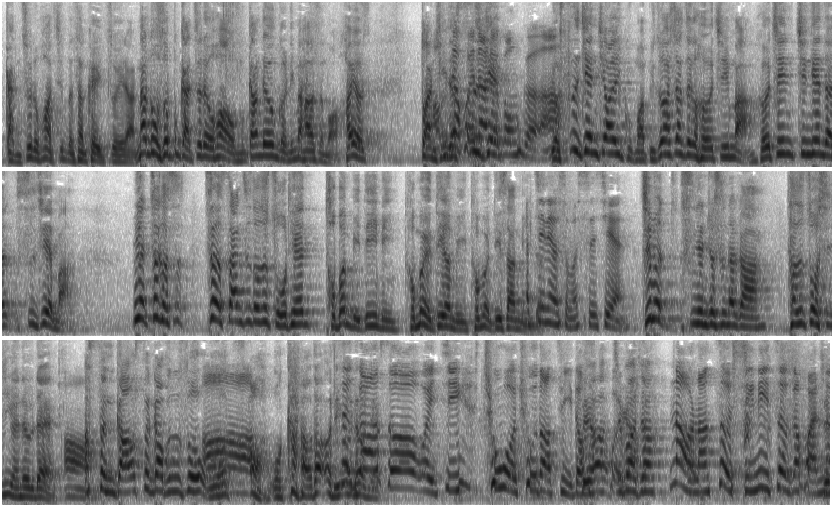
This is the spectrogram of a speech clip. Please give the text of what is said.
敢追的话，基本上可以追了。那如果说不敢追的话，我们刚六宫格里面还有什么？还有。短期的事件，有事件交易股嘛？比如说像这个合金嘛，合金今天的事件嘛，因为这个是这三只都是昨天投奔比第一名，投奔比第二名，投奔比第三名。今天有什么事件？基本事件就是那个啊，他是做矽晶圆对不对？哦。啊，盛高，盛高不是说我哦，我看好到二零二六年。盛高说我已经出货出到自己都。对啊，金宝家。那我让做行李这个环节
